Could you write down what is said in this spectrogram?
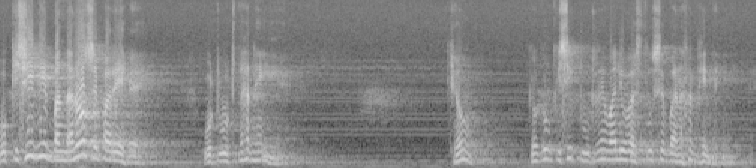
वो किसी भी बंधनों से परे है। वो टूटता नहीं है। क्यों? क्योंकि वो किसी टूटने वाली वस्तु से बना भी नहीं है।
